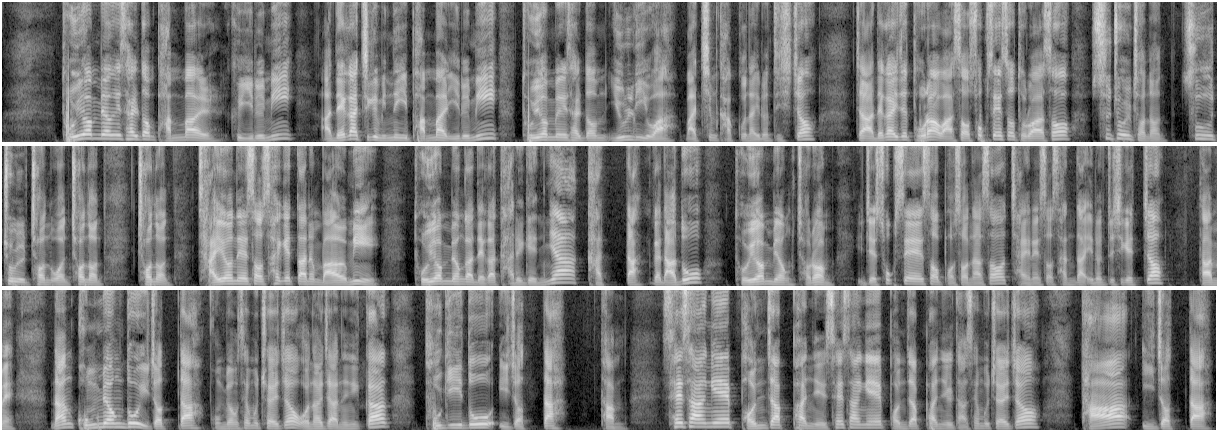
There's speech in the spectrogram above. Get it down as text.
도연명이 살던 밤마을 그 이름이 아 내가 지금 있는 이 반말 이름이 도연명이 살던 윤리와 마침 같구나 이런 뜻이죠. 자, 내가 이제 돌아와서 속세에서 돌아와서 수졸 전원, 수졸 전원, 전원, 전원 자연에서 살겠다는 마음이 도연명과 내가 다르겠냐? 같다. 그러니까 나도 도연명처럼 이제 속세에서 벗어나서 자연에서 산다 이런 뜻이겠죠? 다음에 난 공명도 잊었다. 공명 세무처이죠. 원하지 않으니까 부기도 잊었다. 다음 세상에 번잡한 일, 세상에 번잡한 일 다 세무쳐야죠. 다 잊었다.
